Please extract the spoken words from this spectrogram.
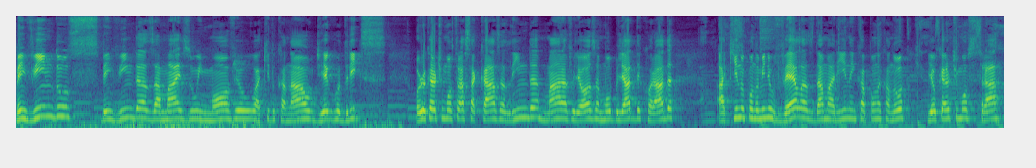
Bem-vindos, bem-vindas a mais um imóvel aqui do canal Diego Rodrigues. Hoje eu quero te mostrar essa casa linda, maravilhosa, mobiliada, decorada aqui no condomínio Velas da Marina em Capão da Canoa e eu quero te mostrar,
